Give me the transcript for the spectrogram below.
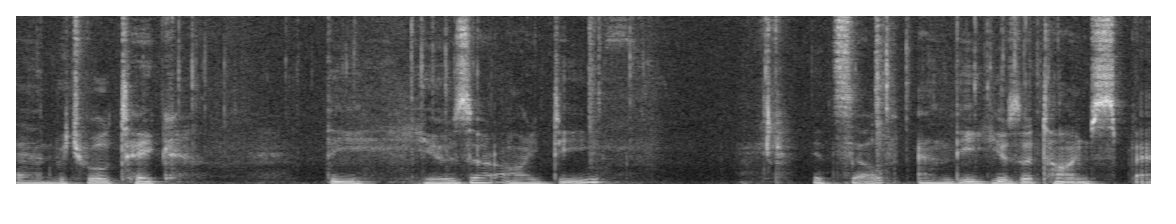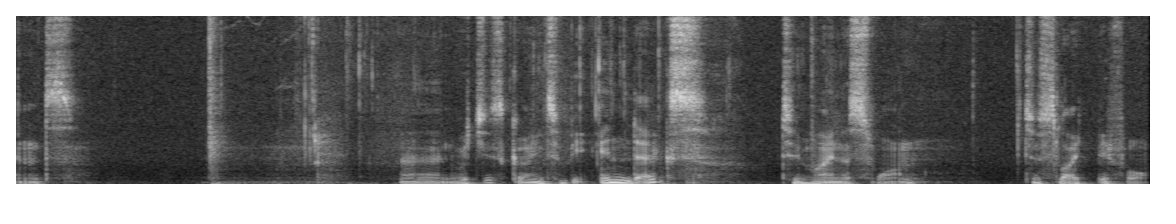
and which will take the user ID itself and the user time spent and which is going to be index to minus 1 just like before.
